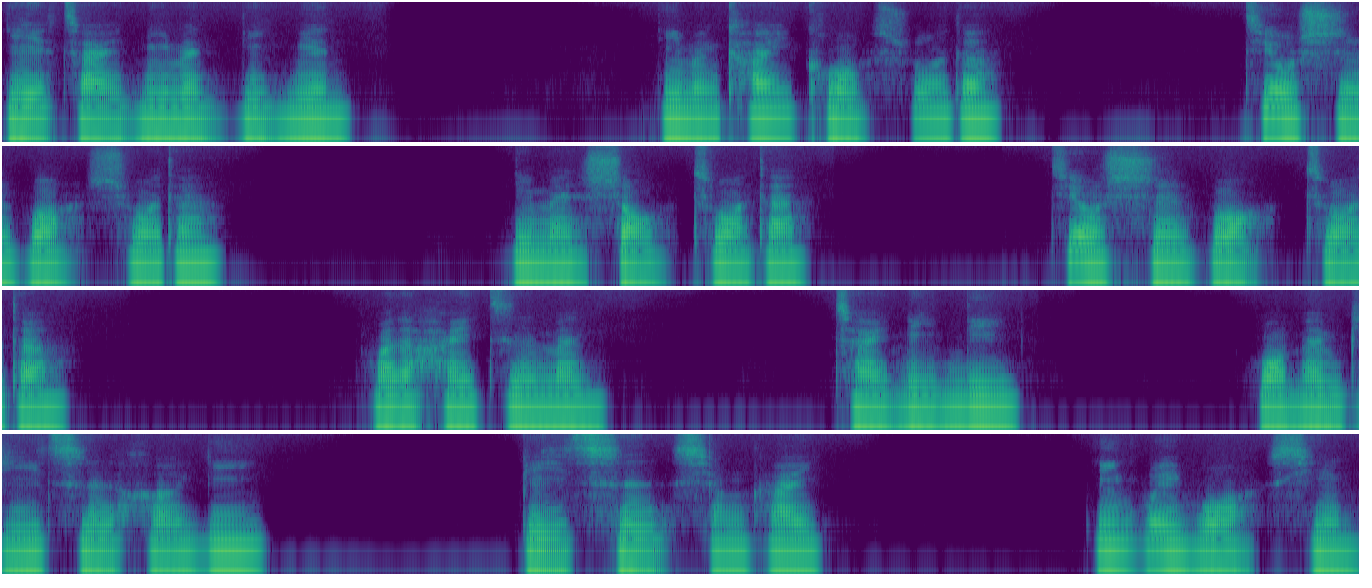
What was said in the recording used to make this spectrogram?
也在你们里面。你们开口说的，就是我说的；你们手做的，就是我做的。我的孩子们，在林里，我们彼此合一。彼此相爱，因为我先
